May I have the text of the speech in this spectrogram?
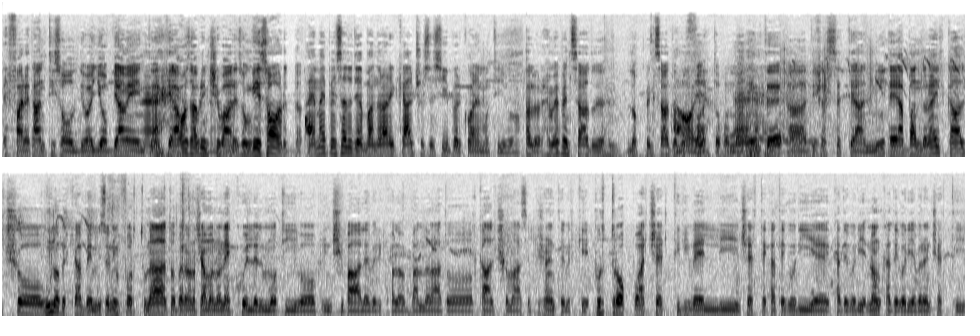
E fare tanti soldi, voglio ovviamente, Eh. perché la cosa principale sono che i soldi. Hai mai pensato di abbandonare il calcio? Se sì, per quale motivo? Allora, hai mai pensato, l'ho pensato e Ah, l'ho fatto fondamentalmente a 17 anni e abbandonare il calcio, uno perché vabbè mi sono infortunato, però diciamo non è quello il motivo principale per il quale ho abbandonato il calcio, ma semplicemente perché purtroppo a certi livelli, in certe categorie, categorie non categorie, però in certi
